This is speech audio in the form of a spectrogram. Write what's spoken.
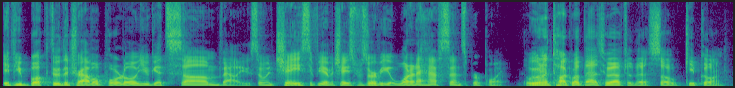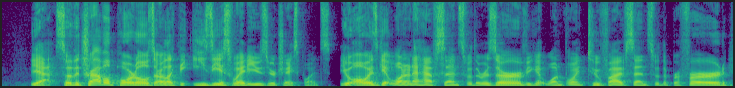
if you book through the travel portal, you get some value. So in Chase, if you have a Chase reserve, you get one and a half cents per point. We want to talk about that too after this. So keep going. Yeah. So the travel portals are like the easiest way to use your chase points. You always get one and a half cents with a reserve. You get 1.25 cents with a preferred.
